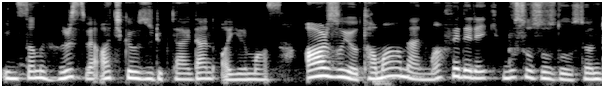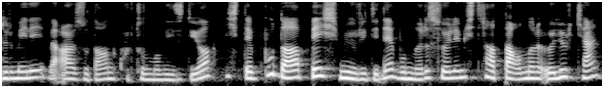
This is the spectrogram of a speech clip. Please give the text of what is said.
insanı hırs ve açgözlülüklerden ayırmaz. Arzuyu tamamen mahvederek bu susuzluğu söndürmeli ve arzudan kurtulmalıyız diyor. İşte bu da beş müridine bunları söylemiştir. Hatta onlara ölürken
